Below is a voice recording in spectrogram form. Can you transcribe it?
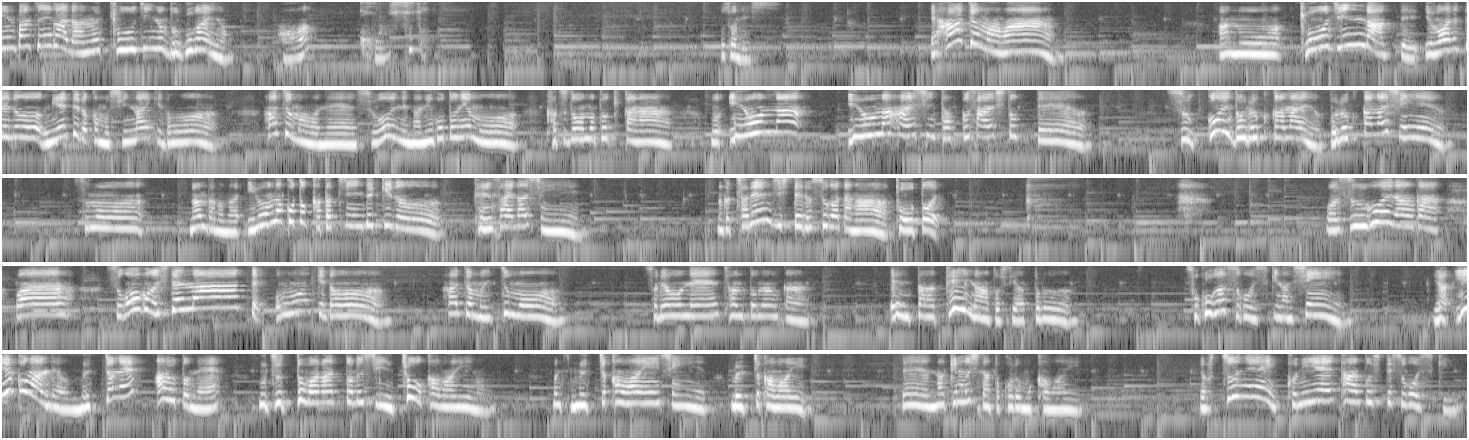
金髪以外であの狂人のどこがいいの？は？殺すぞ。嘘です。えはーちゃまはあのー、狂人だって言われてる見えてるかもしんないけどはーちゃまはねすごいね何事にも活動の時からもういろんないろんな配信たくさんしとってすっごい努力家なんよ。努力家なしそのなんだろうないろんなこと形にできる天才だしなんかチャレンジしてる姿が尊い。わすごいなんかわあすごいことしてんなーって思うけどはーちゃんもいつもそれをねちゃんとなんかエンターテイナーとしてやっとる。そこがすごい好きなシーン。いやいい子なんだよ。めっちゃねとねもうずっと笑っとるシーン超可愛いの。めっちゃ可愛いシーンめっちゃ可愛い。で泣き虫なところも可愛い。いや普通にクリエイターとしてすごい好き。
